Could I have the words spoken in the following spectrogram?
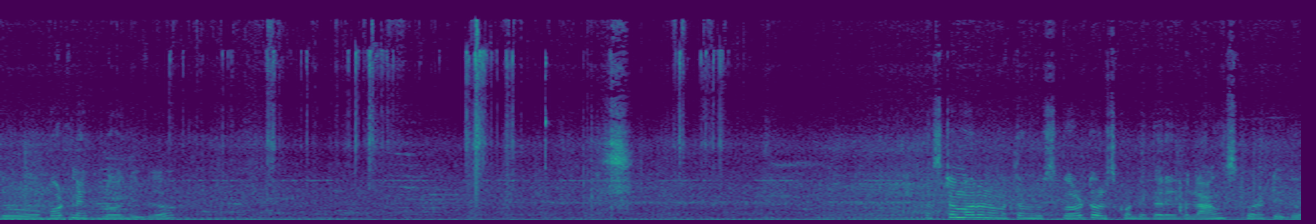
ಇದು ಬೋಟ್ ನೆಕ್ ಬ್ಲೌಸ್ ಇದು. ಕಸ್ಟಮರು ನಮ್ಮ ಹತ್ರ ಒಂದು ಸ್ಕರ್ಟ್ ಹೊಲಿಸ್ಕೊಂಡಿದ್ದಾರೆ, ಇದು ಲಾಂಗ್ ಸ್ಕರ್ಟ್ ಇದು.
